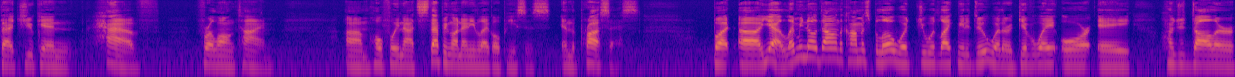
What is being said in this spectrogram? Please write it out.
that you can have for a long time. Um, hopefully, not stepping on any Lego pieces in the process. But uh, yeah, let me know down in the comments below what you would like me to do, whether a giveaway or a $100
